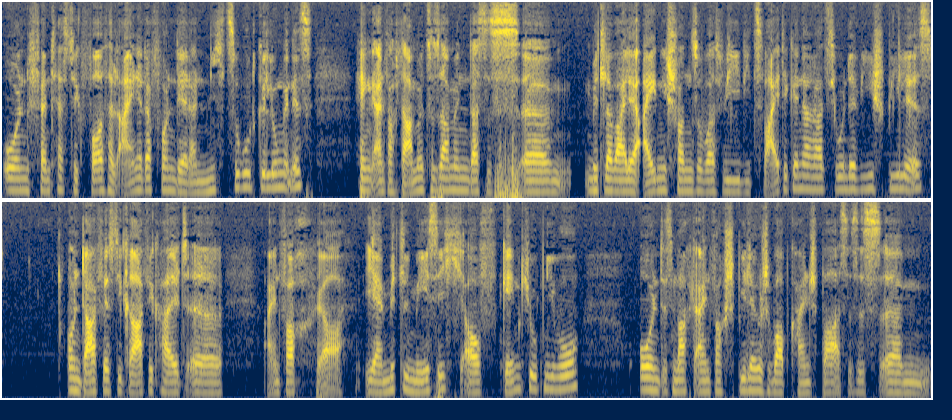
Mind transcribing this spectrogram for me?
Und Fantastic Four ist halt einer davon, der dann nicht so gut gelungen ist. Hängt einfach damit zusammen, dass es äh, mittlerweile eigentlich schon sowas wie die zweite Generation der Wii-Spiele ist. Und dafür ist die Grafik halt äh, einfach ja eher mittelmäßig auf GameCube-Niveau. und es macht einfach spielerisch überhaupt keinen Spaß. Es ist ähm,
